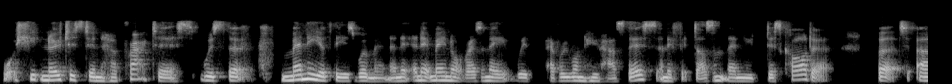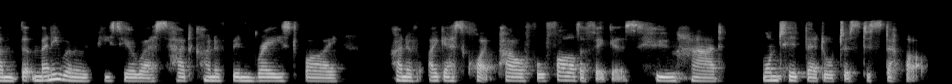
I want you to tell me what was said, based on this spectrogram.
what she'd noticed in her practice was that many of these women, and it, and it may not resonate with everyone who has this, and if it doesn't, then you discard it but um, that many women with PCOS had kind of been raised by kind of, I guess, quite powerful father figures who had wanted their daughters to step up.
